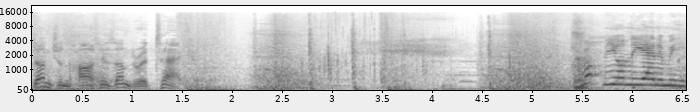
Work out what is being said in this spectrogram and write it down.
Dungeon heart is under attack. Drop me on the enemy!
